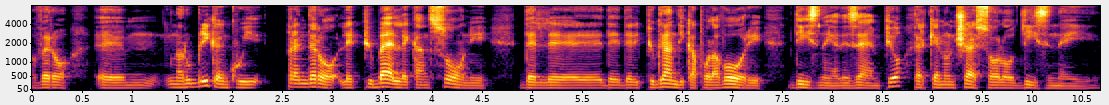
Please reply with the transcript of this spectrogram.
ovvero ehm, una rubrica in cui prenderò le più belle canzoni delle, de, dei più grandi capolavori Disney ad esempio, perché non c'è solo Disney,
